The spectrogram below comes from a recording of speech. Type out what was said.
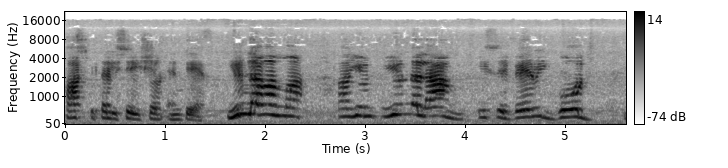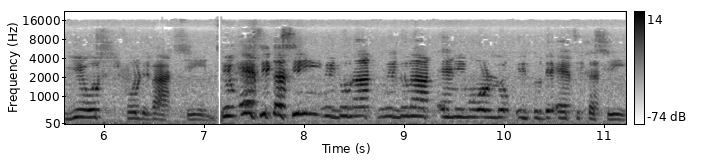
hospitalization and death. Yun lang ang ma, ah, yun, yun na lang is a very good use for the vaccine. Yung efficacy, we do not we do not anymore look into the efficacy.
